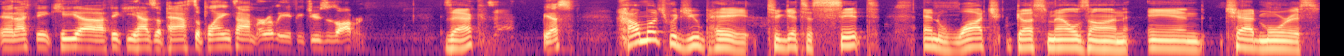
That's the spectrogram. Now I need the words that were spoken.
And I think he, uh, I think he has a path to playing time early if he chooses Auburn. Zac, yes. How much would you pay to get to sit and watch Gus Malzahn and Chad Morris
